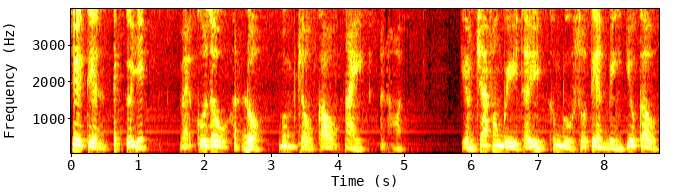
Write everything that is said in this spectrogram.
Chê tiền cách cưới ít, mẹ cô dâu hất đổ, mâm trầu cau ngày ăn hỏi. Kiểm tra phong bì thấy không đủ số tiền mình yêu cầu,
